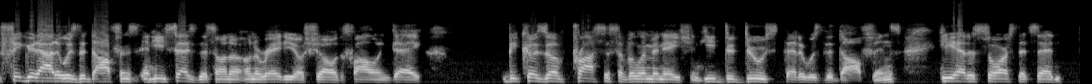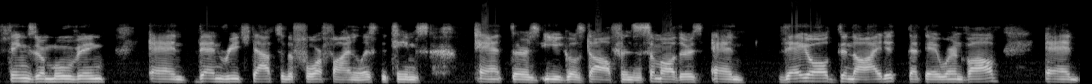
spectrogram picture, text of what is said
figured out it was the Dolphins, and he says this on a on a radio show the following day. Because of process of elimination, he deduced that it was the Dolphins. He had a source that said things are moving, and then reached out to the four finalists, the teams Panthers, Eagles, Dolphins, and some others, and they all denied it that they were involved. And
